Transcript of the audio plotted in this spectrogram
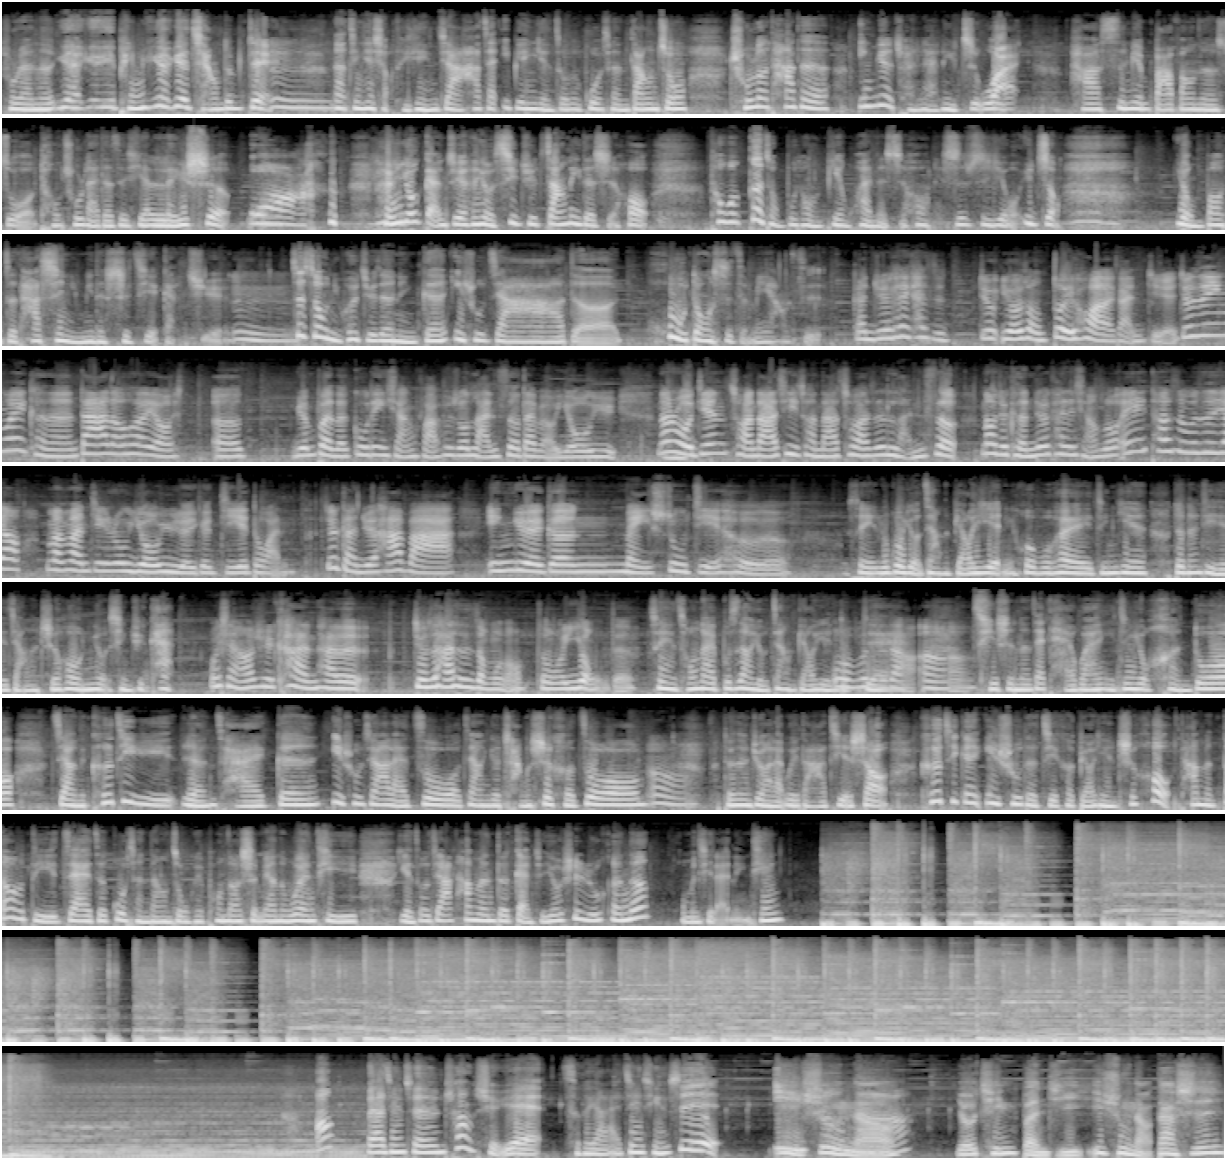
突然呢越来越越频率越来越强，对不对？嗯那今天小提琴家他在一边演奏的过程当中，除了他的音乐传染力之外，他四面八方呢所投出来的这些镭射，哇，很有感觉，很有戏剧张力的时候，透过各种不同的变换的时候，你是不是有一种 拥抱着他心里面的世界感觉？嗯，这时候你会觉得你跟艺术家的互动是怎么样子？感觉可以开始就有一种对话的感觉，就是因为可能大家都会有呃原本的固定想法，比如说蓝色代表忧郁，那如果今天传达器传达出来是蓝色，那我就可能就会开始想说，诶，他是不是要慢慢进入忧郁的一个阶段？就感觉他把音乐跟美术结合了。所以如果有这样的表演，你会不会今天端端姐姐讲了之后，你有兴趣看？我想要去看他的，就是它是怎么怎么用的。所以你从来不知道有这样表演，对对？我不知道，嗯。其实呢，在台湾已经有很多这样的科技人才跟艺术家来做这样一个尝试合作哦。嗯，等等就要来为大家介绍科技跟艺术的结合表演之后，他们到底在这过程当中会碰到什么样的问题？演奏家他们的感觉又是如何呢？我们一起来聆听。回到清晨创学院，此刻要来进行是艺术脑，有请本集艺术脑大师。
